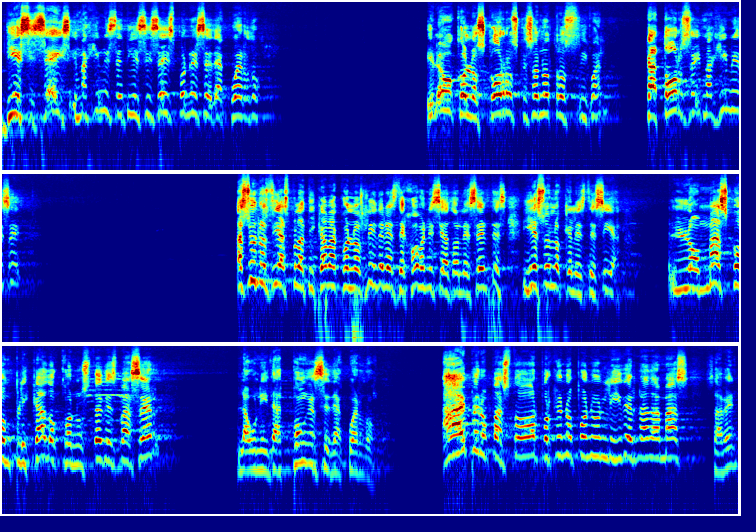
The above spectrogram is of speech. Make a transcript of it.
16, imagínense 16 ponerse de acuerdo. Y luego con los corros, que son otros igual. 14, imagínense. Hace unos días platicaba con los líderes de jóvenes y adolescentes y eso es lo que les decía. Lo más complicado con ustedes va a ser la unidad. Pónganse de acuerdo. Ay, pero pastor, ¿por qué no pone un líder nada más? ¿Saben?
